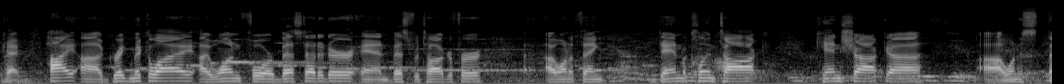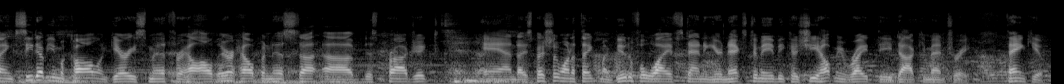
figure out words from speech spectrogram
Okay. Hi, uh, Greg Mikolai. I won for Best Editor and Best Photographer. I want to thank Dan McClintock, Ken Shaka. Uh, I want to thank C.W. McCall and Gary Smith for all their help in this, uh, uh this project. And I especially want to thank my beautiful wife standing here next to me because she helped me write the documentary. Thank you.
